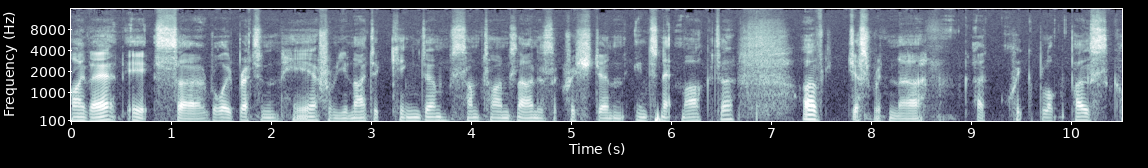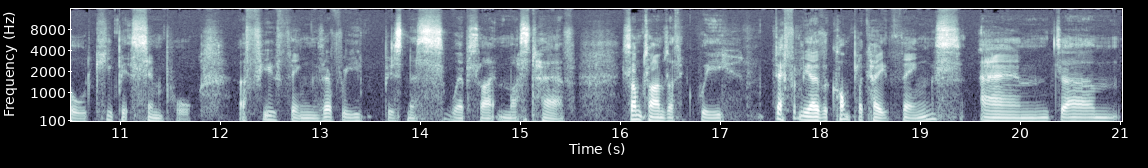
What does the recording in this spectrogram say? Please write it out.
Hi there, it's uh, Roy Bretton here from United Kingdom, sometimes known as the Christian Internet Marketer. I've just written a, a quick blog post called Keep It Simple. A few things every business website must have. Sometimes I think we definitely overcomplicate things and um,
